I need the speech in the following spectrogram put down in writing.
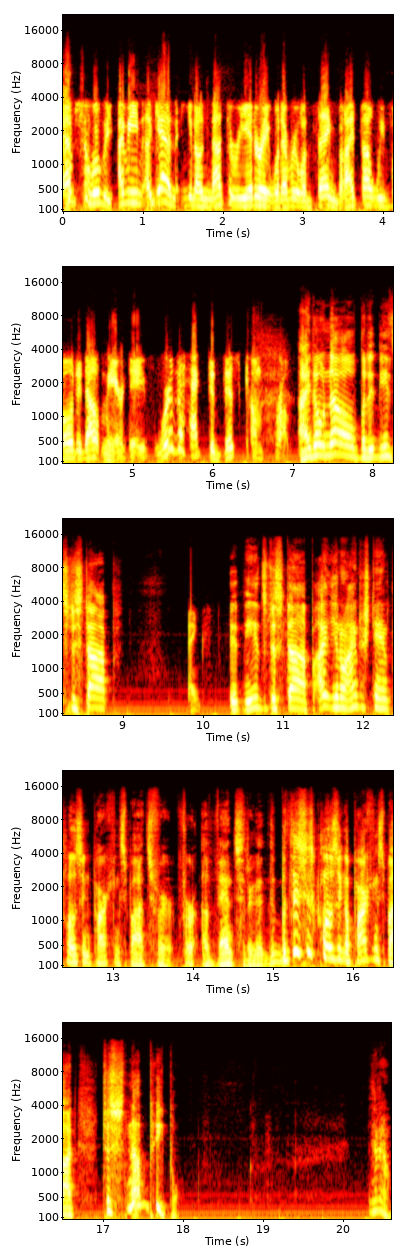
Absolutely. I mean, again, you know, not to reiterate what everyone's saying, but I thought we voted out Mayor Dave. Where the heck did this come from? I don't know, but it needs to stop. Thanks. It needs to stop. I, you know, I understand closing parking spots for, for events that are good, but this is closing a parking spot to snub people. You know,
